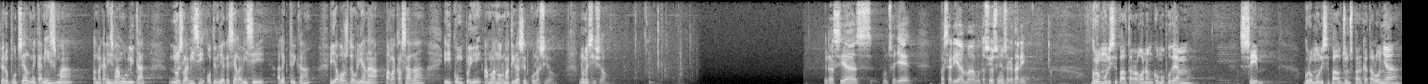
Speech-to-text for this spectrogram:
però potser el mecanisme, el mecanisme de mobilitat no és la bici o tindria que ser la bici elèctrica i llavors hauria anar per la calçada i complir amb la normativa de circulació. Només això. Gràcies, conseller. Passaríem a votació, senyor secretari. Grup Municipal Tarragona en Comú Podem? Sí. Grup Municipal Junts per Catalunya?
